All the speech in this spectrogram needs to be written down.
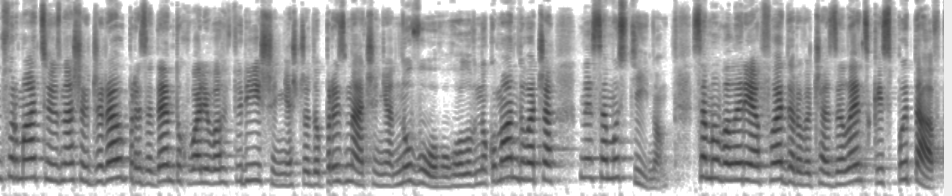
Інформацією з наших джерел, президент ухвалював рішення щодо призначення нового головнокомандувача не самостійно. Саме Валерія Федоровича Зеленський спитав,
